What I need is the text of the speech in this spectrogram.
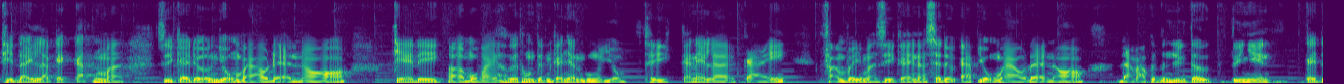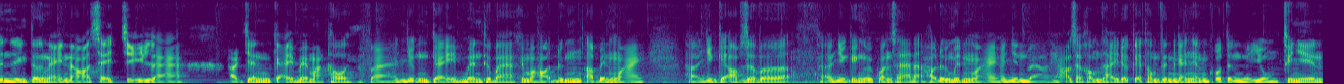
Thì đây là cái cách mà CK được ứng dụng vào để nó che đi uh, một vài cái thông tin cá nhân của người dùng. Thì cái này là cái phạm vi mà zk nó sẽ được áp dụng vào để nó đảm bảo cái tính riêng tư. Tuy nhiên cái tính riêng tư này nó sẽ chỉ là ở trên cái bề mặt thôi. Và những cái bên thứ ba khi mà họ đứng ở bên ngoài uh, những cái observer uh, những cái người quan sát họ đứng bên ngoài họ nhìn vào thì họ sẽ không thấy được cái thông tin cá nhân của từng người dùng. Tuy nhiên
